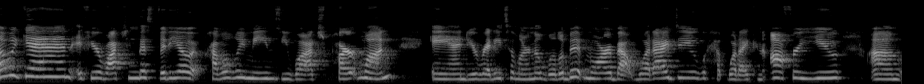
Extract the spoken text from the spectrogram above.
Hello again. If you're watching this video, it probably means you watched part one and you're ready to learn a little bit more about what I do, what I can offer you um,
